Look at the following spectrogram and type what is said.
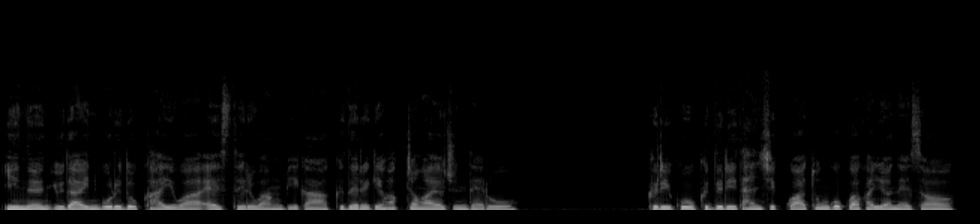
이는 유다인 모르도카이와 에스테르 왕비가 그들에게 확정하여 준 대로 그리고 그들이 단식과 통곡과 관련해서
